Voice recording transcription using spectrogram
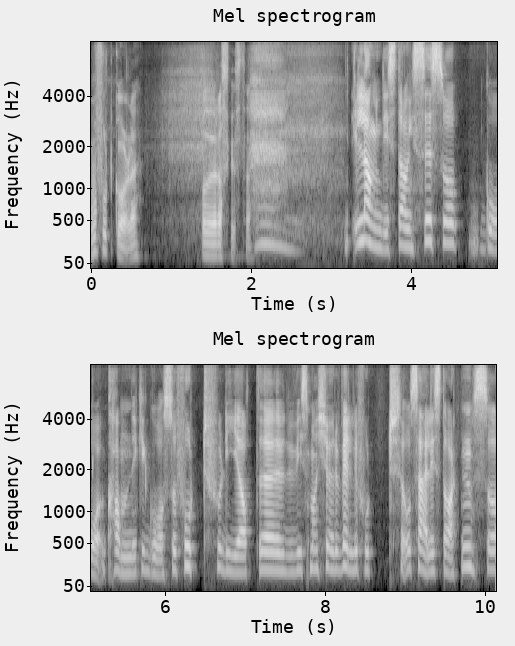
Hvor fort går det på det raskeste? Langdistanse så gå, kan det ikke gå så fort, fordi at uh, hvis man kjører veldig fort, og særlig i starten, så,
